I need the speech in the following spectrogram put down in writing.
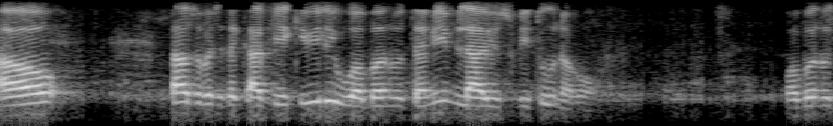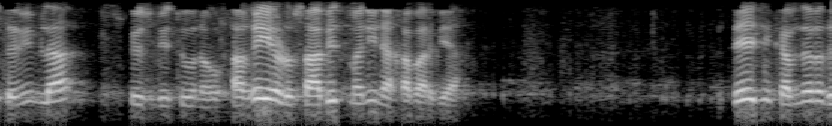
او تاسو به چې د کافیه کې ویلي و بنو تمیم لا یثبتونه و بنو تمیم لا یثبتونه هغه یو ثابت منی نه خبر بیا دې چې کمندونو د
